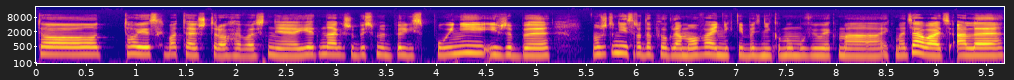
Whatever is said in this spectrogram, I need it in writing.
to to jest chyba też trochę właśnie jednak, żebyśmy byli spójni i żeby może to nie jest rada programowa i nikt nie będzie nikomu mówił, jak ma, jak ma działać, ale,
